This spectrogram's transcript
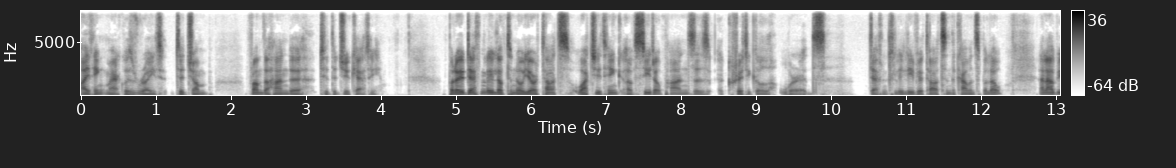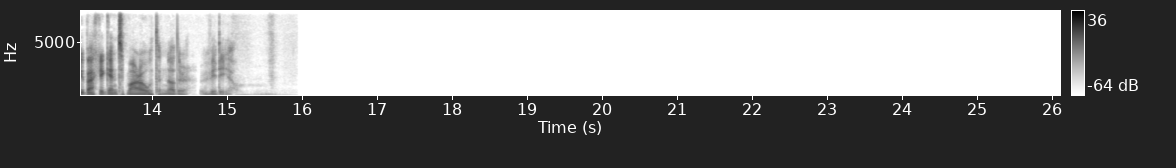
I think Marc was right to jump from the Honda to the Ducati. But I would definitely love to know your thoughts. What do you think of Sito Pons' critical words? Definitely leave your thoughts in the comments below. And I'll be back again tomorrow with another video.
